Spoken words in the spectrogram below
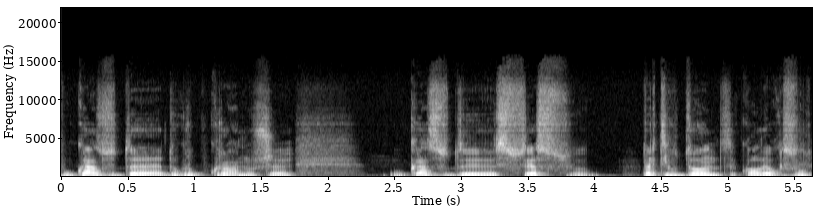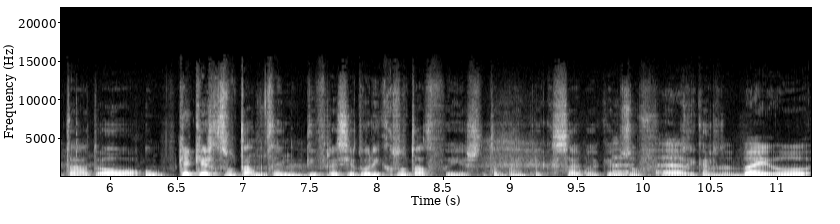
o caso da, do Grupo Cronos. Uh, o caso de sucesso partiu de onde? Qual é o resultado? Ou, o que é que este resultado tem de diferenciador e que resultado foi este também, para que saiba quem nos ouve, Ricardo? Bem, o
